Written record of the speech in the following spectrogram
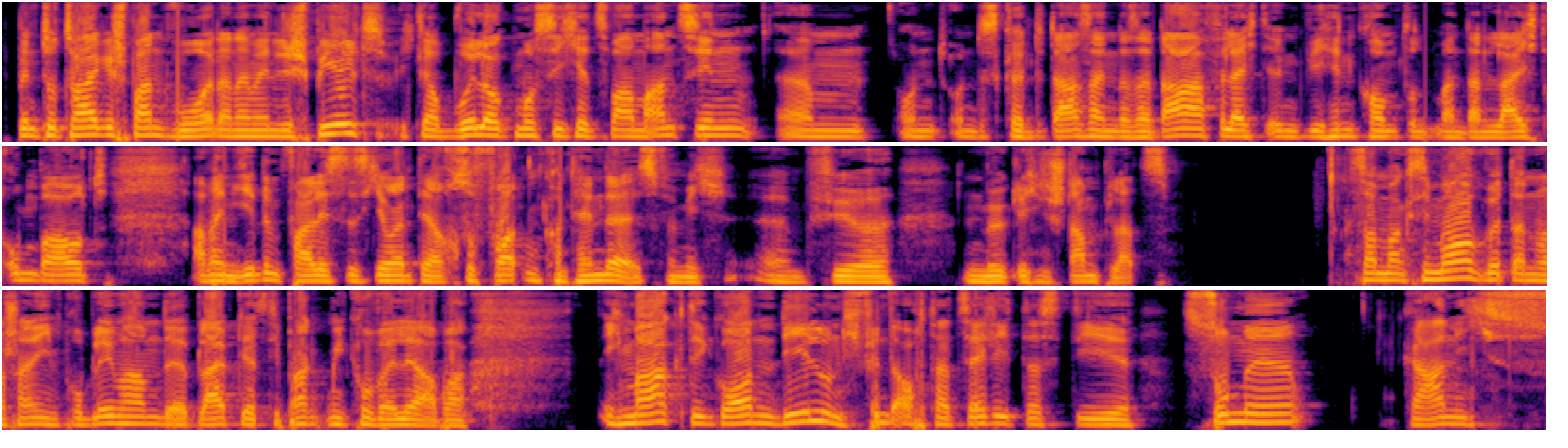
Ich bin total gespannt, wo er dann am Ende spielt. Ich glaube, Willock muss sich jetzt warm anziehen ähm, und und es könnte da sein, dass er da vielleicht irgendwie hinkommt und man dann leicht umbaut. Aber in jedem Fall ist es jemand, der auch sofort ein Contender ist für mich ähm, für einen möglichen Stammplatz. San Maximon wird dann wahrscheinlich ein Problem haben. Der bleibt jetzt die Bankmikrowelle, aber ich mag den Gordon Deal und ich finde auch tatsächlich, dass die Summe gar nicht so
